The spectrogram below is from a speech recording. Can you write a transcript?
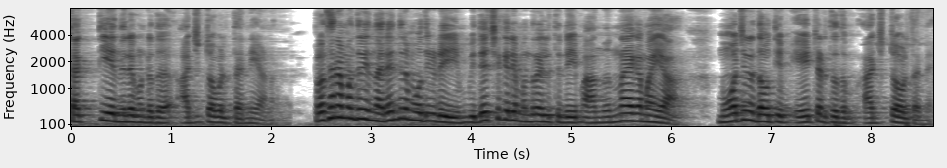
ശക്തിയെ നിലകൊണ്ടത് അജിത് ഡോവൽ തന്നെയാണ്. പ്രധാനമന്ത്രി നരേന്ദ്രമോദിയുടെയും വിദേശകാര്യ മന്ത്രാലയത്തിന്റെയും ആ നിർണായകമായ മോചന ദൗത്യം ഏറ്റെടുത്തതും അജിത് തന്നെ.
